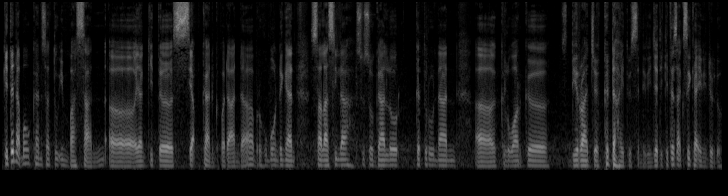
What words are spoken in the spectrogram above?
kita nak bawakan satu imbasan uh, yang kita siapkan kepada anda berhubung dengan salah silah susu galur keturunan uh, keluarga diraja Kedah itu sendiri. Jadi kita saksikan ini dulu.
